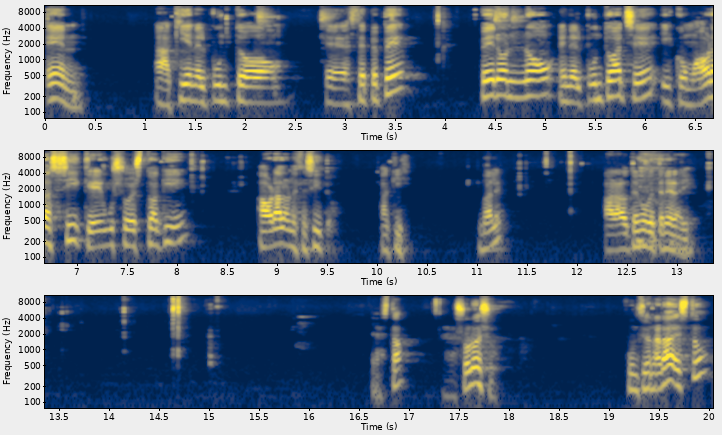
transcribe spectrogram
en aquí en el punto eh, cpp, pero no en el punto h, y como ahora sí que uso esto aquí, ahora lo necesito, aquí, ¿vale? Ahora lo tengo que tener ahí. Ya está, solo eso. ¿Funcionará esto?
